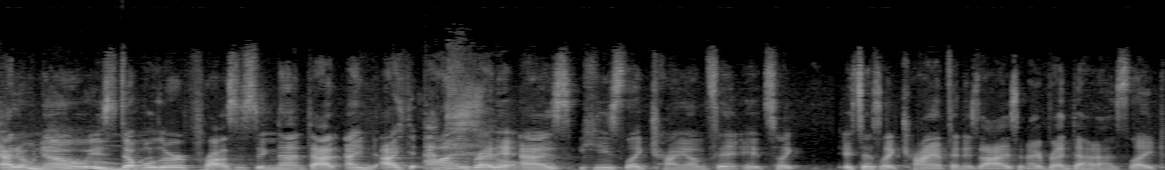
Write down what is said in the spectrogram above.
I don't know. Is Dumbledore processing that? That I I I read it as he's like triumphant. It's like it says like triumph in his eyes, and I read that as like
